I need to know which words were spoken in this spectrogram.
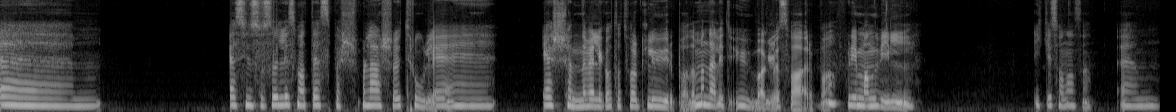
Uh, jeg syns også liksom at det spørsmålet er så utrolig Jeg skjønner veldig godt at folk lurer på det, men det er litt ubehagelig å svare på. Fordi man vil Ikke sånn, altså. Um,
